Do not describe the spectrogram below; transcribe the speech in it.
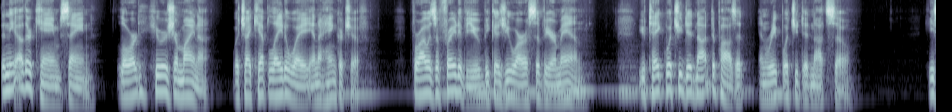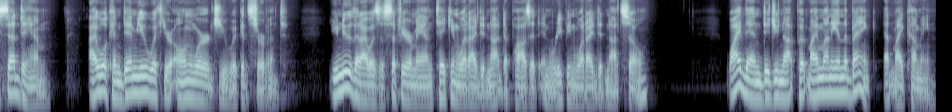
Then the other came, saying, Lord, here is your mina, which I kept laid away in a handkerchief. For I was afraid of you, because you are a severe man. You take what you did not deposit, and reap what you did not sow. He said to him, I will condemn you with your own words, you wicked servant. You knew that I was a severe man, taking what I did not deposit and reaping what I did not sow. Why then did you not put my money in the bank at my coming?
